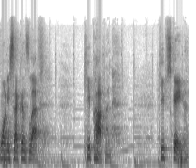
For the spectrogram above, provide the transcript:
20 seconds left. Keep hopping. Keep skating.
